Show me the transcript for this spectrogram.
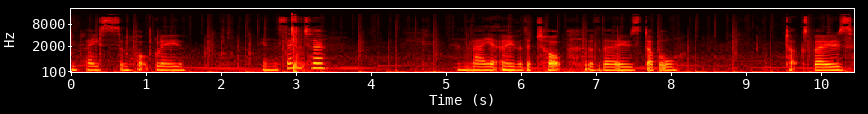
and place some hot glue in the centre and lay it over the top of those double tux bows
